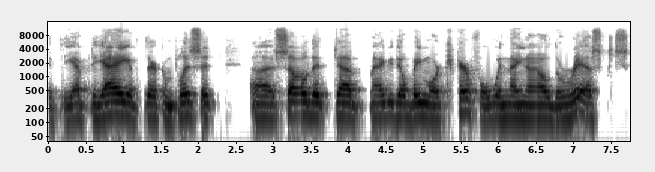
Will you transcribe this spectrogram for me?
if the FDA, if they're complicit, uh, so that uh, maybe they'll be more careful when they know the risks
